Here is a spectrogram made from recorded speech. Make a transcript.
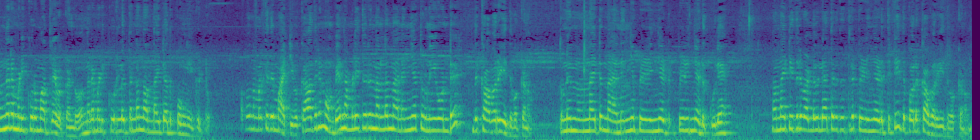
ഒന്നര മണിക്കൂർ മാത്രമേ വെക്കണ്ടൂ. ഒന്നര മണിക്കൂറിൽ തന്നെ നന്നായിട്ട് അത് പൊങ്ങി കിട്ടും. അപ്പോൾ നമ്മൾക്കിത് മാറ്റി വെക്കാം. അതിന് മുമ്പേ നമ്മളിതൊരു നല്ല നനഞ്ഞ തുണി കൊണ്ട് ഇത് കവർ ചെയ്ത് വെക്കണം. തുണി നന്നായിട്ട് നനഞ്ഞ് പിഴിഞ്ഞ് പിഴിഞ്ഞെടുക്കൂലേ? നന്നായിട്ട് ഇതിൽ വെള്ളമില്ലാത്ത വിധത്തിൽ പിഴിഞ്ഞെടുത്തിട്ട് ഇതുപോലെ കവർ ചെയ്ത് വെക്കണം.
